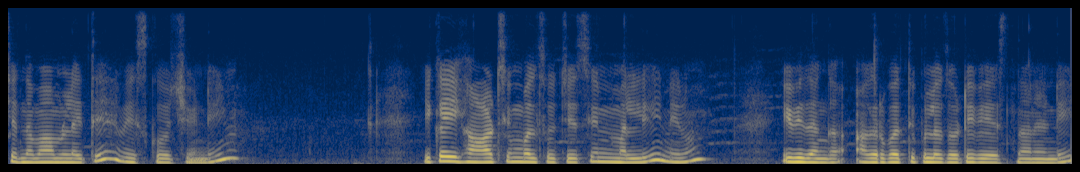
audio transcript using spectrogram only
చందమామలు అయితే వేసుకోవచ్చండి. ఇక ఈ హార్ట్ సింబల్స్ వచ్చేసి మళ్ళీ నేను ఈ విధంగా అగరబత్తి పుల్లతోటి వేస్తున్నానండి.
